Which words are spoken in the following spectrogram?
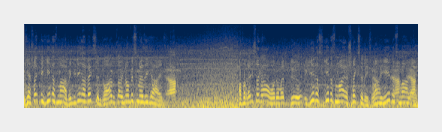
Ich erschrecke mich jedes Mal, wenn die Dinger weg sind. Da habe ich, glaube ich, noch ein bisschen mehr Sicherheit. ja. Auf der Rennstrecke auch, oder? Du, jedes, jedes Mal erschreckst du dich, wa? Jedes ja, Mal, ja. ey.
